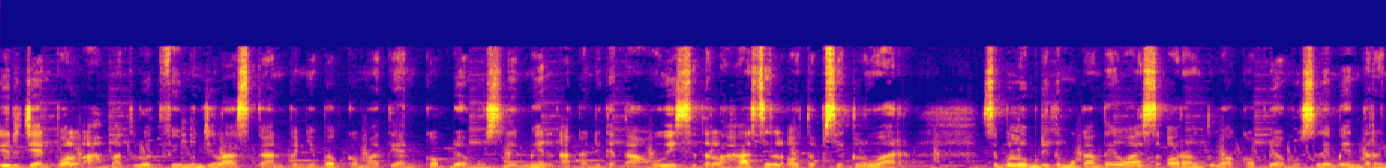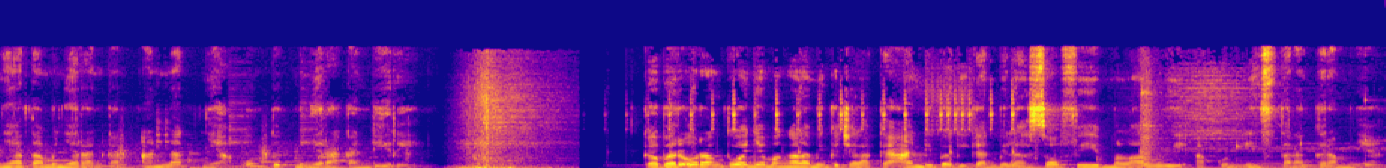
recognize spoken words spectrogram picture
Irjen Pol Ahmad Lutfi menjelaskan penyebab kematian Kopda Muslimin akan diketahui setelah hasil otopsi keluar. Sebelum ditemukan tewas, orang tua Kopda Muslimin ternyata menyarankan anaknya untuk menyerahkan diri. Kabar orang tuanya mengalami kecelakaan dibagikan Bella Sofi melalui akun Instagramnya.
